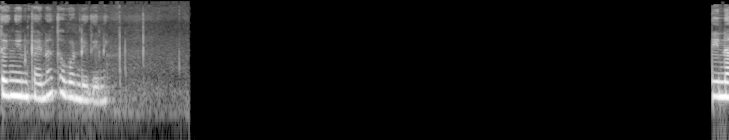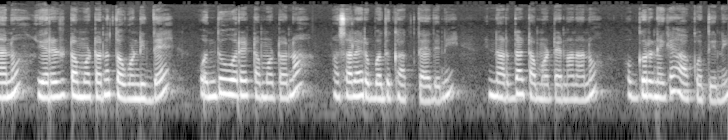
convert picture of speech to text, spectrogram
ತೆಂಗಿನಕಾಯಿನ ತೊಗೊಂಡಿದ್ದೀನಿ. ನಾನು ಎರಡು ಟೊಮೊಟೊನ ತೊಗೊಂಡಿದ್ದೆ. ಒಂದೂವರೆ ಟೊಮೊಟೊನ ಮಸಾಲೆ ರುಬ್ಬೋದಕ್ಕೆ ಹಾಕ್ತಾ ಇದ್ದೀನಿ. ಇನ್ನು ಅರ್ಧ ಟೊಮೊಟೊನ ನಾನು ಒಗ್ಗರಣೆಗೆ ಹಾಕೋತೀನಿ.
